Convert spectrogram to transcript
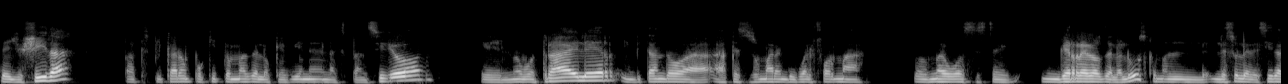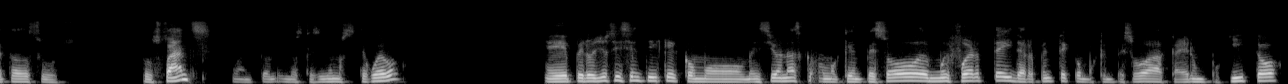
de Yoshida, para que explicara un poquito más de lo que viene en la expansión, el nuevo tráiler, invitando a, que se sumaran de igual forma los nuevos este, guerreros de la luz, como le suele decir a todos sus, sus fans los que seguimos este juego. Eh, pero yo sí sentí que como mencionas, como que empezó muy fuerte y de repente como que empezó a caer un poquito.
